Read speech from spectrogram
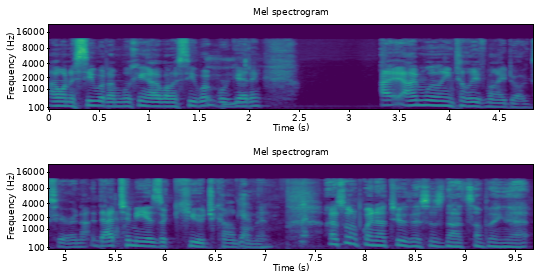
I want to see what I'm looking. I want to see what Mm-hmm. we're getting. I, I'm willing to leave my dogs here, and that to me is a huge compliment. I also want to point out too, this is not something that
